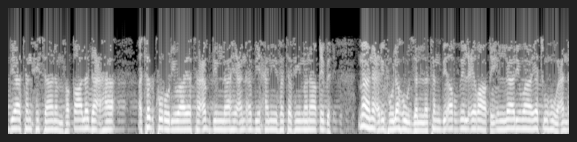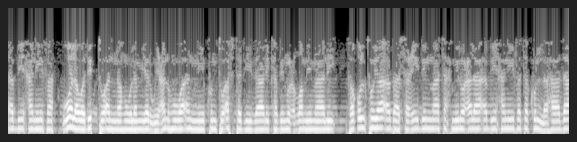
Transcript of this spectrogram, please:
أبياتا حسانا فقال دعها أتذكر رواية عبد الله عن أبي حنيفة في مناقبه ما نعرف له زلة بأرض العراق إلا روايته عن أبي حنيفة ولوددت أنه لم يروي عنه وأني كنت أفتدي ذلك بمعظم مالي. فقلت يا أبا سعيد ما تحمل على أبي حنيفة كل هذا؟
